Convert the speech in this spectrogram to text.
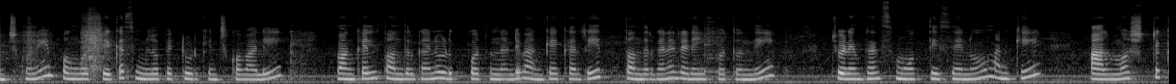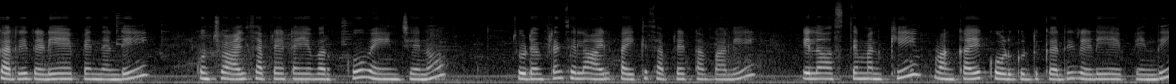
ఉంచుకొని పొంగొచ్చాక సిమ్లో పెట్టి ఉడికించుకోవాలి. వంకాయలు తొందరగానే ఉడికిపోతుందండి. వంకాయ కర్రీ తొందరగానే రెడీ అయిపోతుంది. చూడండి ఫ్రెండ్స్ మూత తీసాను. మనకి ఆల్మోస్ట్ కర్రీ రెడీ అయిపోయిందండి. కొంచెం ఆయిల్ సపరేట్ అయ్యే వరకు వేయించాను. చూడండి ఫ్రెండ్స్ ఇలా ఆయిల్ పైకి సపరేట్ అవ్వాలి. ఇలా వస్తే మనకి వంకాయ కోడిగుడ్డు కర్రీ రెడీ అయిపోయింది.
